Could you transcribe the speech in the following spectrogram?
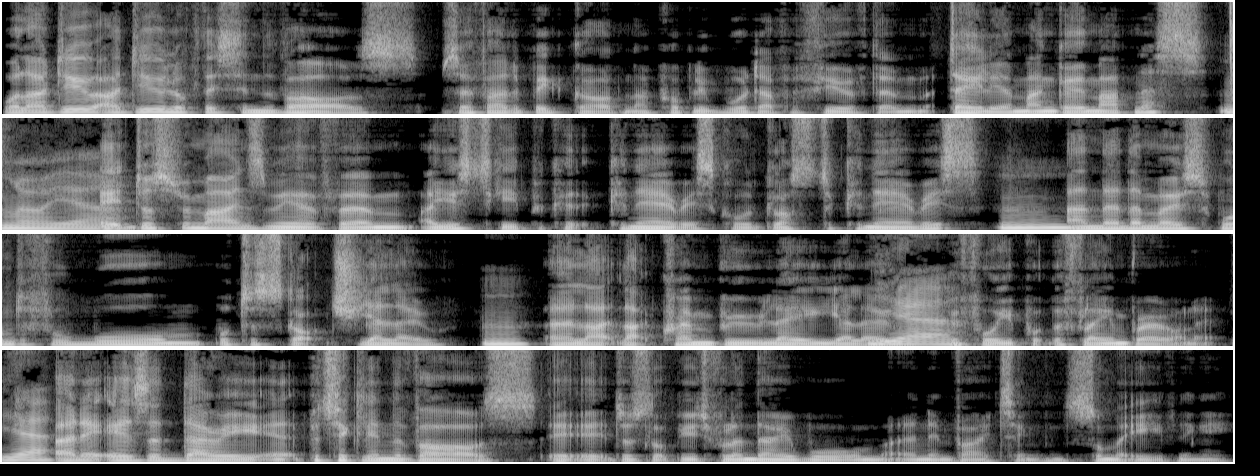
Well, I do. I do love this in the vase. So if I had a big garden, I probably would have a few of them. Dahlia Mango Madness. Oh yeah. It just reminds me of. Um, I used to keep a canaries called Gloucester Canaries, mm. and they're the most wonderful warm butterscotch yellow, mm. uh, like that creme brulee yellow. Yeah. Before you put the flame brow on it. Yeah. And it is a very, particularly in the vase, it, it does look beautiful and very warm and inviting, summer eveningy.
